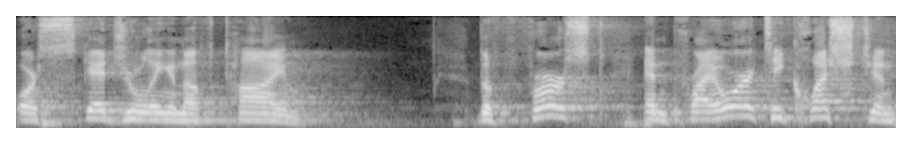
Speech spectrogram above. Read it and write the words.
or scheduling enough time. The first and priority question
